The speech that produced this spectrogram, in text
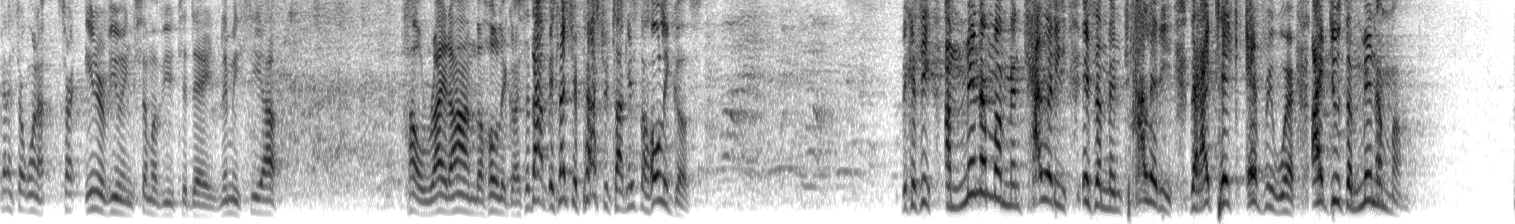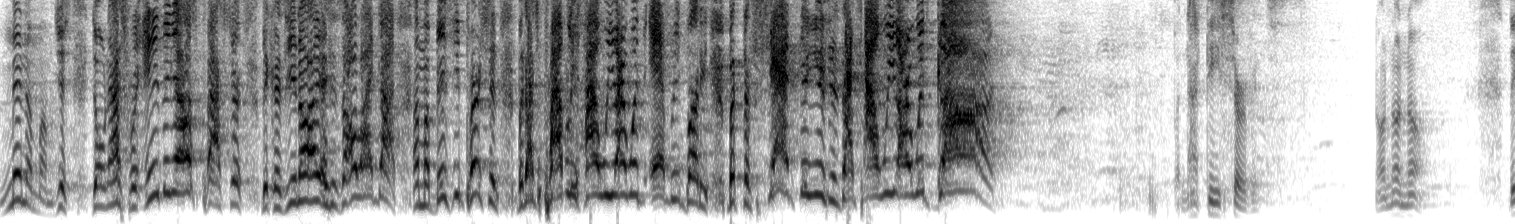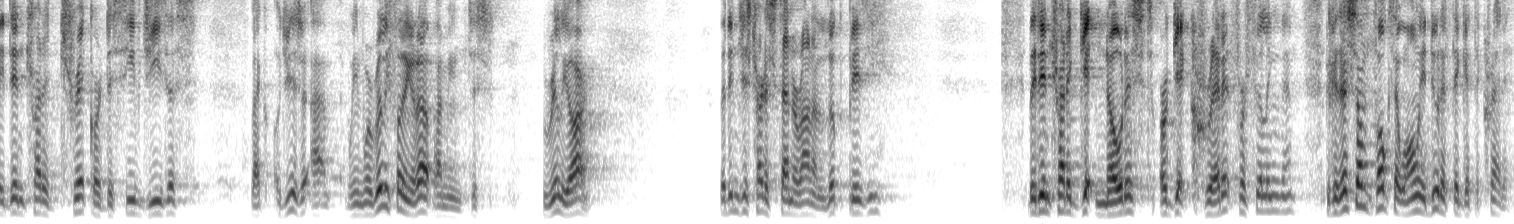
Of start want to start interviewing some of you today. Let me see how how right on the Holy Ghost. It's not, it's not your pastor talking, it's the Holy Ghost. Because see, a minimum mentality is a mentality that I take everywhere. I do the minimum. Minimum. Just don't ask for anything else, Pastor, because you know, this is all I got. I'm a busy person, but that's probably how we are with everybody. But the sad thing is, is that's how we are with God. But not these servants. No, no, no. They didn't try to trick or deceive Jesus. Like, oh, Jesus, uh, I mean, we're really filling it up. I mean, just really are. They didn't just try to stand around and look busy. They didn't try to get noticed or get credit for filling them. Because there's some folks that will only do it if they get the credit.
